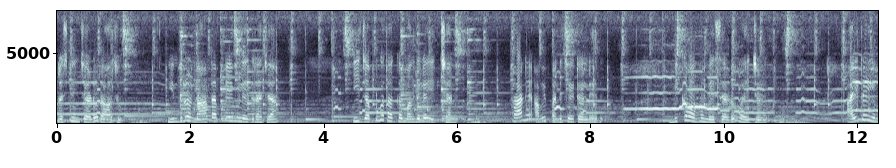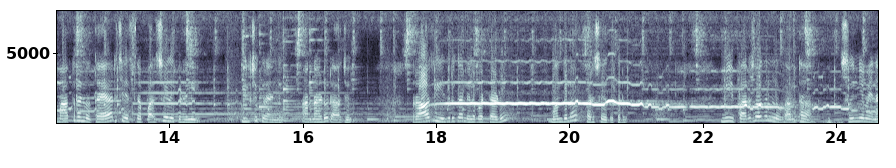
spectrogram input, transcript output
ప్రశ్నించాడు రాజు. ఇందులో నా తప్పేమీ లేదు రాజా. ఈ జబ్బుకు తగ్గ మందులే ఇచ్చాను. కానీ అవి పనిచేయటం లేదు. బిక్కమొహం వేశాడు వైద్యుడు. అయితే ఈ మాత్రను తయారు చేసిన పరిశోధకుడిని పిలుచుకురండి అన్నాడు రాజు. రాజు ఎదురుగా నిలబడ్డాడు. మందుల పరిశోధకుడు. మీ పరిశోధనలు అంతా శూన్యమైన?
